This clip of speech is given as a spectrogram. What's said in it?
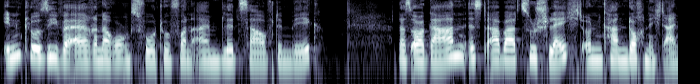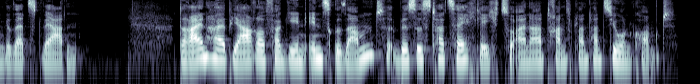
inklusive Erinnerungsfoto von einem Blitzer auf dem Weg. Das Organ ist aber zu schlecht und kann doch nicht eingesetzt werden. Dreieinhalb Jahre vergehen insgesamt, bis es tatsächlich zu einer Transplantation kommt.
